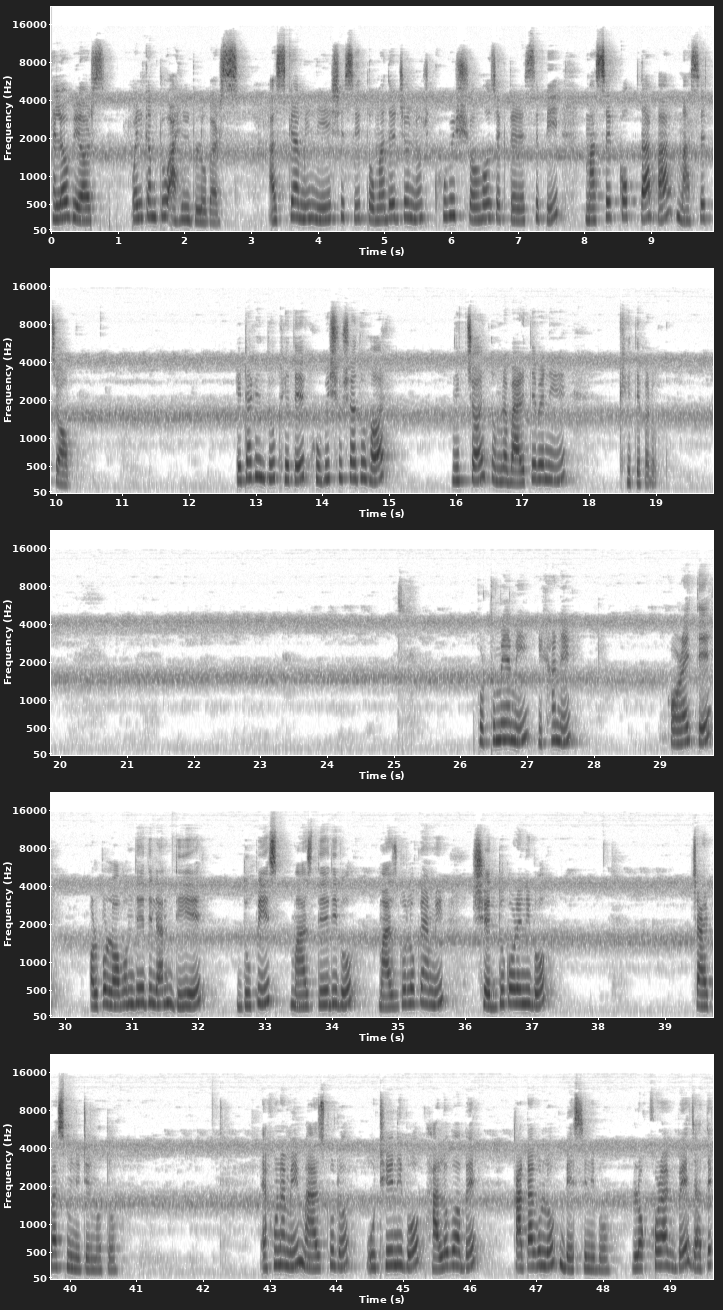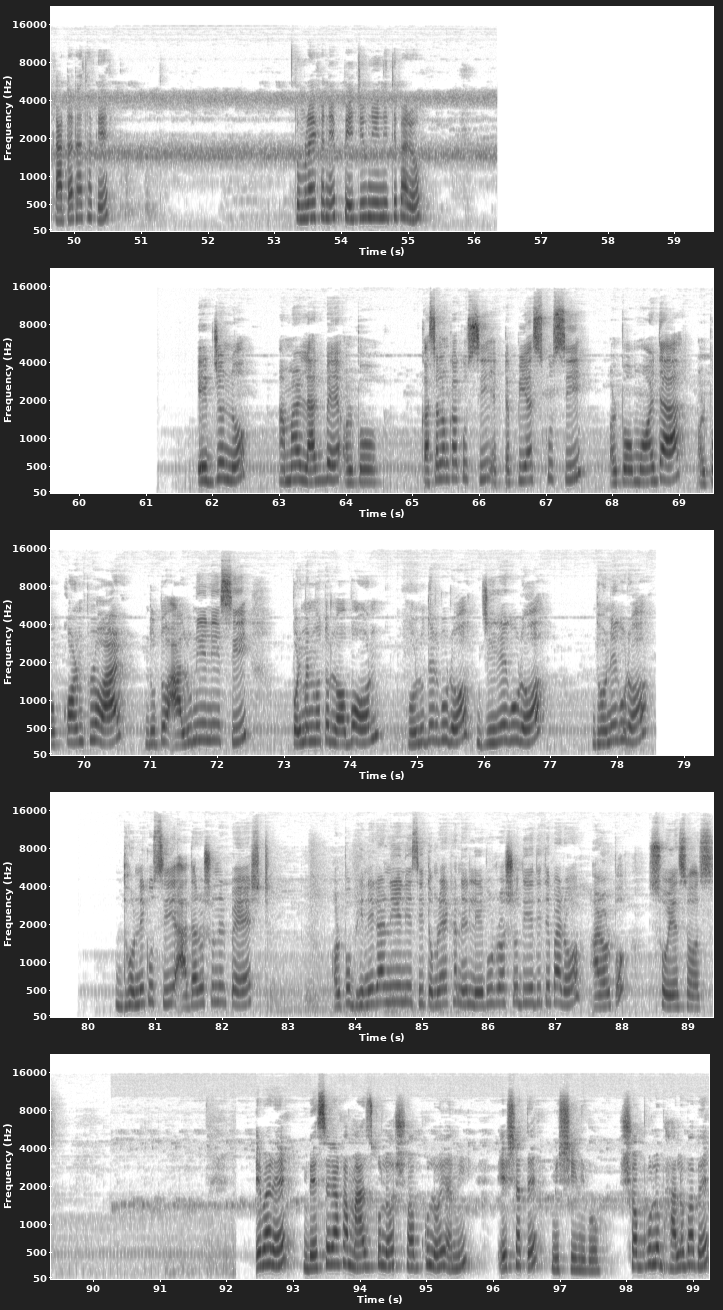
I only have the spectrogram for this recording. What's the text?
Hello viewers welcome to Ahil bloggers. আজকে আমি নিয়ে এসেছি তোমাদের জন্য খুবই সহজ একটা রেসিপি, মাছের কোপ্তা বা মাছের চপ। এটা কিন্তু খেতে খুবই সুস্বাদু হয়। নিশ্চয় তোমরা বাড়িতে বানিয়ে খেতে পারো। প্রথমে আমি এখানে কড়াইতে অল্প লবণ দিয়ে দিলাম, দিয়ে দু পিস মাছ দিয়ে দিব। মাছগুলোকে আমি সেদ্ধ করে নিব চার পাঁচ মিনিটের মতো। এখন আমি মাছগুলো উঠিয়ে নিব, ভালোভাবে কাটাগুলো বেছে নিব। লক্ষ্য রাখবে যাতে কাটা না থাকে। তোমরা এখানে পেটিও নিয়ে নিতে পারো। এর জন্য আমার লাগবে অল্প কাঁচা লঙ্কা কুচি, একটা পেঁয়াজ কুচি, অল্প ময়দা, অল্প কর্নফ্লাওয়ার, দুটো আলু নিয়ে নিয়েছি, পরিমাণ মতো লবণ, হলুদের গুঁড়ো, জিরে গুঁড়ো, ধনে গুঁড়ো, ধনে কুচি, আদা রসুনের পেস্ট, অল্প ভিনেগার নিয়ে নিয়েছি। তোমরা এখানে লেবুর রসও দিয়ে দিতে পারো, আর অল্প সয়া সস। এবারে বেছে রাখা মাছগুলো সবগুলোই আমি এর সাথে মিশিয়ে নিব। সবগুলো ভালোভাবে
